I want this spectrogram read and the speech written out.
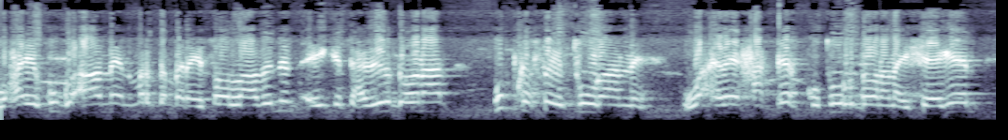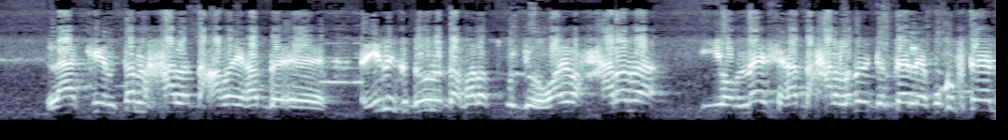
Waxay ku go'aameen mar dambena ay soo laabinin ay ka taxdiiri doonaan hub kastay tuuraan waa inay xaqiiq ku tuuri doonaan ay sheegeen. Laakiin tan xala dhacday hadda ee ciidanka dawladda falas ku jiro waayo xarada iyo meesha hadda xara labada gantaal ay ku dhufteen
